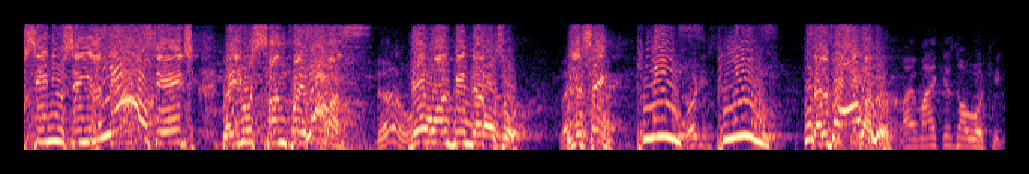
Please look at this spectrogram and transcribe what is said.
I've seen you sing at yes. the stage where you sung for yes. everyone. No. They've all been there also. Will you sing? Please, please. Selfish Selfie My mic is not working.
